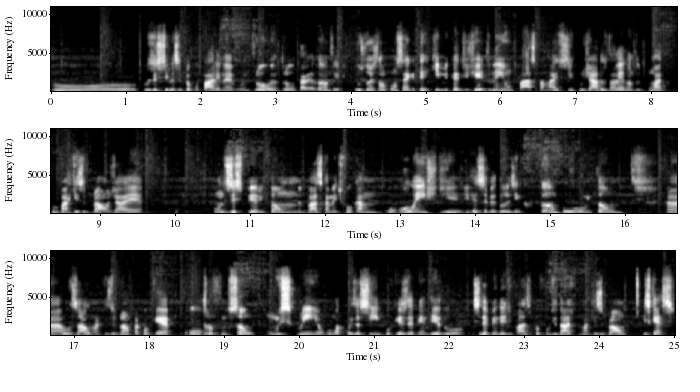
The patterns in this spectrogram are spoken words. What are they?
pro, pros Steelers se preocuparem, né? Entrou, entrou o Tyler Huntley, os dois não conseguem ter química de jeito nenhum, passa para mais de cinco jadas do Tyler Huntley pro, Mar, pro Marquise Brown já é um desespero. Então, basicamente, focar no, ou enche de, de recebedores em campo, ou então uh, usar o Marquise Brown para qualquer outra função, um screen, alguma coisa assim, porque se depender, do, se depender de passe de profundidade com o Marquise Brown, esquece.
